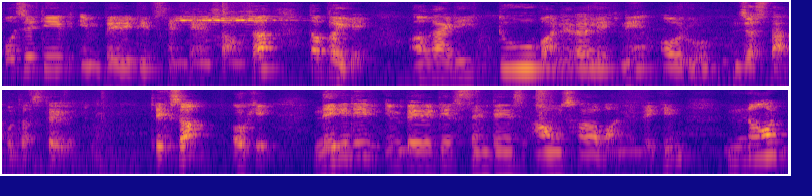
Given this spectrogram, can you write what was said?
पोजिटिभ इम्पेरेटिभ सेन्टेन्स आउँछ तपाईँले अगाडि टु भनेर लेख्ने अरू जस्ताको तस्तै लेख्ने। ठिक छ? ओके नेगेटिभ इम्पेरेटिभ सेन्टेन्स आउँछ भनेदेखि नट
